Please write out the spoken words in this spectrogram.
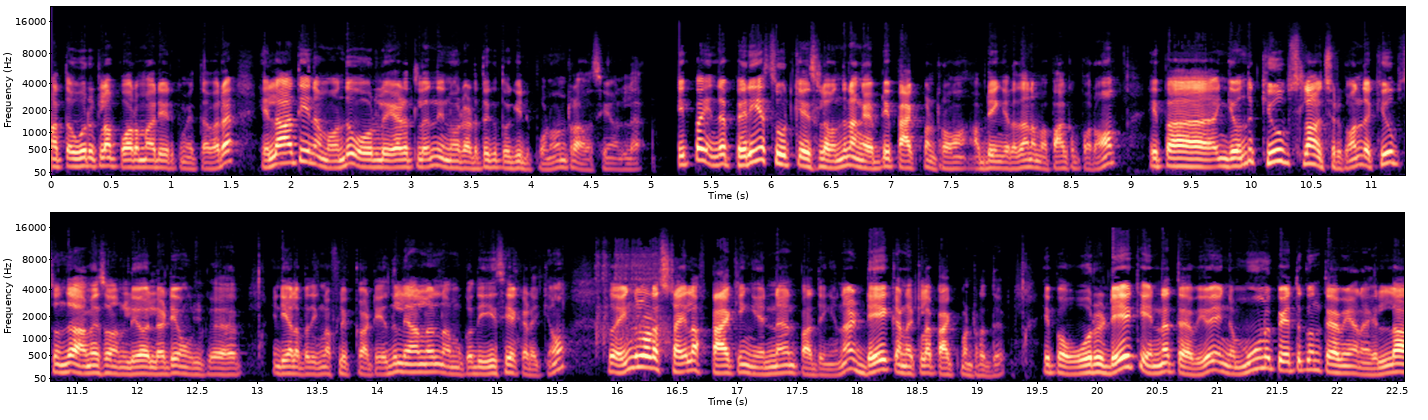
மற்ற ஊருக்குலாம் போகிற மாதிரி இருக்குமே தவிர எல்லாத்தையும் நம்ம வந்து ஒரு இடத்துலேருந்து இன்னொரு இடத்துக்கு தூக்கிட்டு போகணுன்ற அவசியம் இல்லை. இப்போ இந்த பெரிய சூட் கேஸில் வந்து நாங்கள் எப்படி பேக் பண்ணுறோம் அப்படிங்கிறத நம்ம பார்க்க போகிறோம் இப்போ இங்கே வந்து க்யூப்ஸ்லாம் வச்சுருக்கோம். இந்த க்யூப்ஸ் வந்து அமேசான்லேயோ இல்லாட்டி உங்களுக்கு இந்தியாவில் பார்த்தீங்கன்னா ஃப்ளிப்கார்ட் எதுலையாலும் நமக்கு வந்து ஈஸியாக கிடைக்கும். ஸோ எங்களோட ஸ்டைல் ஆஃப் பேக்கிங் என்னன்னு பார்த்தீங்கன்னா டே கணக்கில் பேக் பண்ணுறது இப்போ ஒரு டேக்கு என்ன தேவையோ எங்கள் மூணு பேத்துக்கும் தேவையான எல்லா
